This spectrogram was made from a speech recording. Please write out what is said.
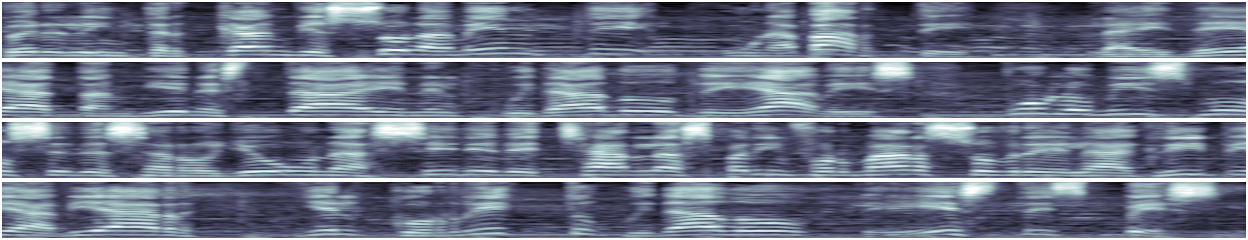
Pero el intercambio es solamente una parte. La idea también está en el cuidado de aves. Por lo mismo se desarrolló una serie de charlas para informar sobre la gripe aviar y el correcto cuidado de esta especie.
